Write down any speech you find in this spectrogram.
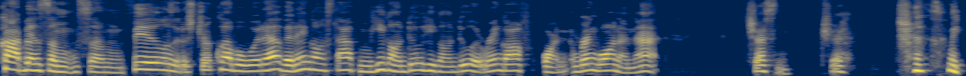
copping some some feels at a strip club or whatever. It ain't gonna stop him. He gonna do. He gonna do it. Ring off or ring on or not. Trust me. Trust me.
